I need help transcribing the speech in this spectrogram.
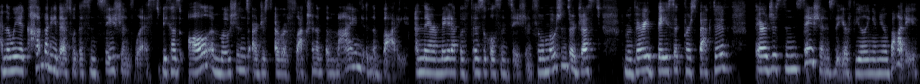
And then we accompany this with a sensations list because all emotions are just a reflection of the mind and the body, and they are made up of physical sensations. So emotions are just, from a very basic perspective, they're just sensations that you're feeling in your body.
